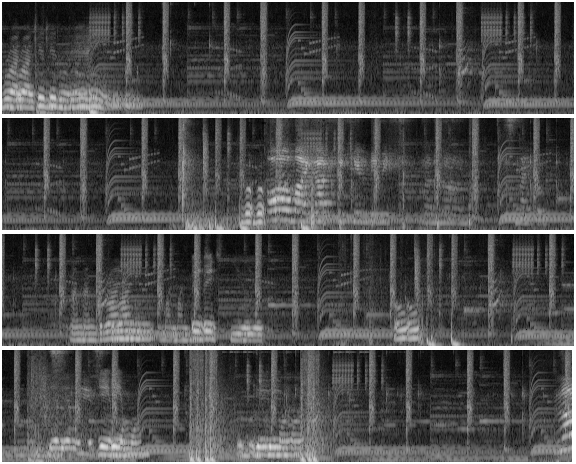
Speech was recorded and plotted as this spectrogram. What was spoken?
Bro, I can't do anything. Bro, bro, Oh my god, he killed me with an uh, sniper. and I'm trying my best here. Oh, oh. He's- Game on. Game on. No!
